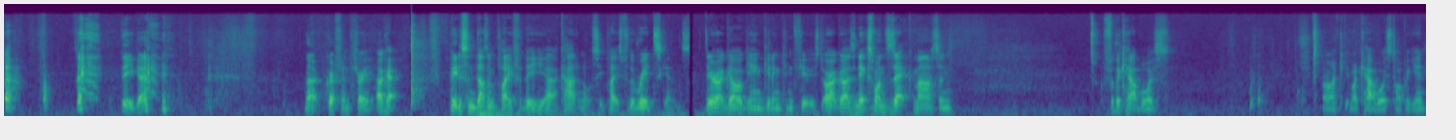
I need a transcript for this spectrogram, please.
Ah, there you go. no, Griffin, 3. Okay. Peterson doesn't play for the uh, Cardinals, he plays for the Redskins. There I go again, getting confused. Alright, guys, next one Zack Martin for the Cowboys. I have to get my Cowboys top again.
